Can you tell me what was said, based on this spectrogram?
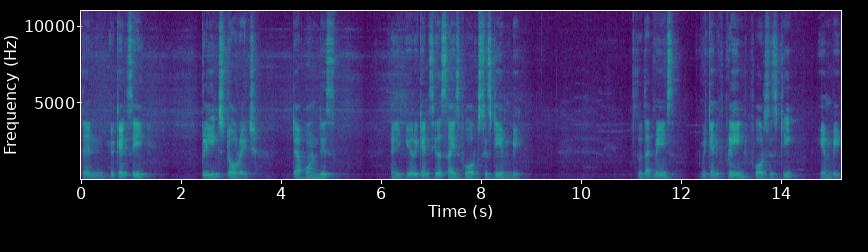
then you can see clean storage tap on this. And here you can see the size for 60 MB so that means we can clean for 60 MB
